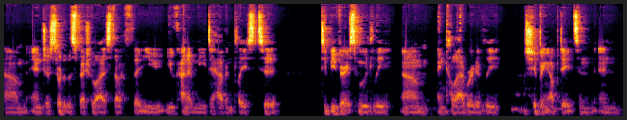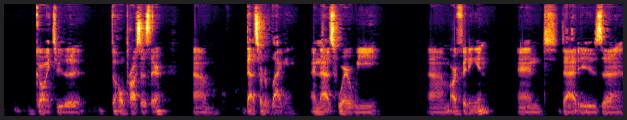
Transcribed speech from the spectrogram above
um, and just sort of the specialized stuff that you you kind of need to have in place to to be very smoothly um, and collaboratively shipping updates and and going through the the whole process there. Um, that's sort of lagging, and that's where we um, are fitting in, and that is. Uh,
